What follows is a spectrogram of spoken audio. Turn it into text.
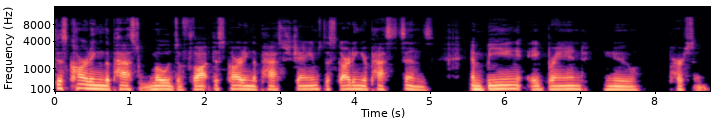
discarding the past modes of thought, discarding the past shames, discarding your past sins, and being a brand new person.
